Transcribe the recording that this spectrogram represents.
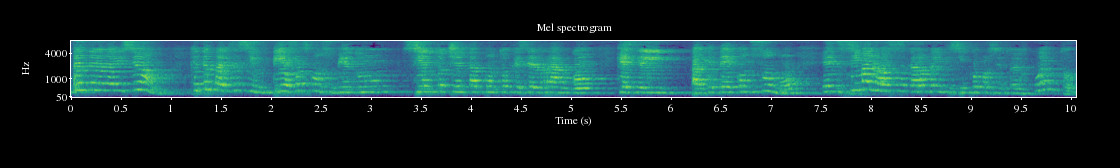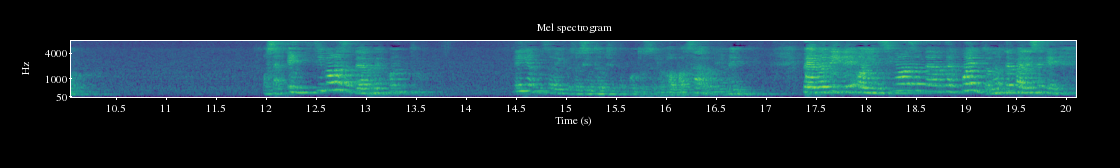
Véndele la visión. ¿Qué te parece si empiezas consumiendo un 180 puntos, que es el rango, que es el paquete de consumo? Encima le vas a sacar un 25% de descuento. O sea, encima vas a tener descuento. Ella no sabe que esos 180 puntos se los va a pasar, obviamente. Pero dile, oye, encima vas a tener descuento. ¿No te parece que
